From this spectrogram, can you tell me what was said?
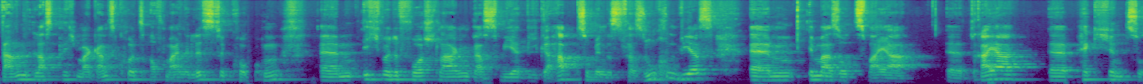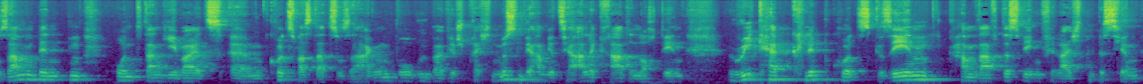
dann lasst mich mal ganz kurz auf meine Liste gucken. Ähm, ich würde vorschlagen, dass wir wie gehabt, zumindest versuchen wir es, ähm, immer so zweier äh, Dreierpäckchen zusammenbinden und dann jeweils ähm, kurz was dazu sagen, worüber wir sprechen müssen. Wir haben jetzt ja alle gerade noch den Recap-Clip kurz gesehen, haben da deswegen vielleicht ein bisschen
